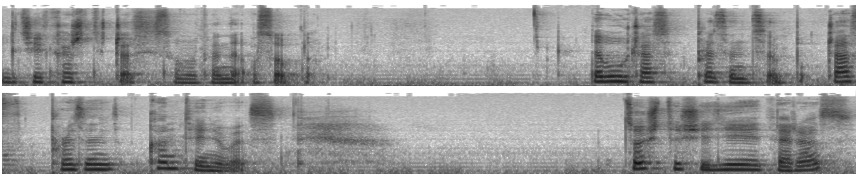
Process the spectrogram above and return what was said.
gdzie każdy czas jest omawiany osobno. To był czas present simple, czas present continuous. Coś, co się dzieje teraz,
